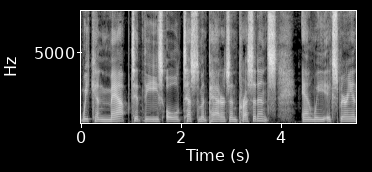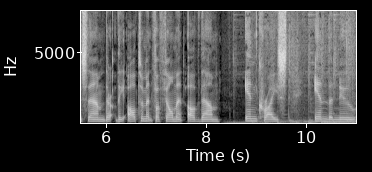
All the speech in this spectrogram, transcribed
We can map to these Old Testament patterns and precedents, and we experience them, the, ultimate fulfillment of them in Christ in the new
